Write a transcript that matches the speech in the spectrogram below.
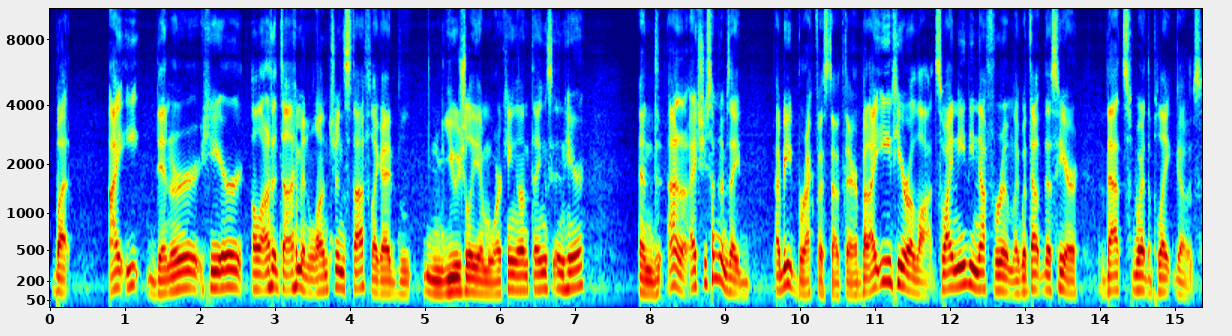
But I eat dinner here a lot of the time and lunch and stuff. Like I usually am working on things in here, and I don't know. Actually, sometimes I I eat breakfast out there, but I eat here a lot, so I need enough room. Like without this here, that's where the plate goes.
